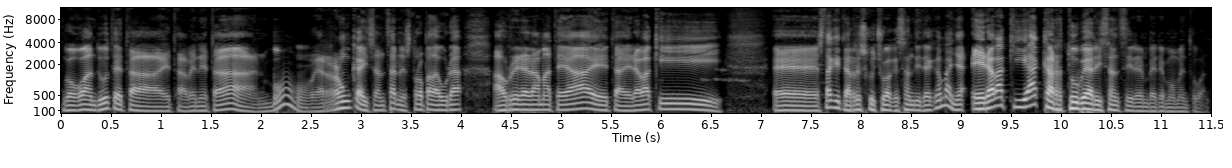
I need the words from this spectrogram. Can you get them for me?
Gogoan dut eta eta benetan, bu, erronka izan zen estropada hura aurrera eramatea eta erabaki eh, ez dakit arriskutsuak izan diteken, baina erabakiak hartu behar izan ziren bere momentuan.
